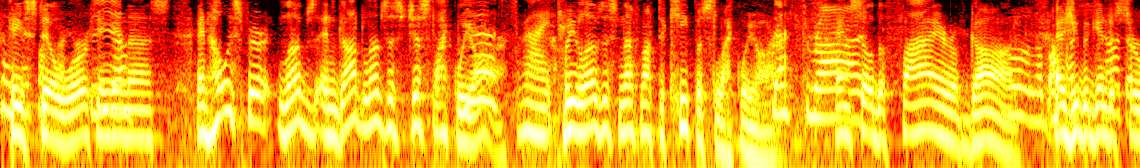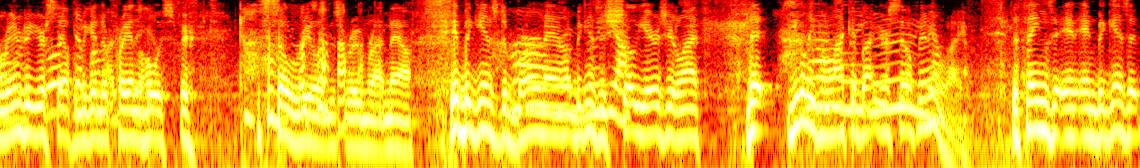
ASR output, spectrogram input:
us. He's still working in us. And Holy Spirit loves, and God loves us just like we Yes. are. Right. But He loves us enough not to keep us like we are. That's right. And so the fire of Oh, God, la as you begin to surrender yourself and begin to pray in the Holy Spirit, it's so real in this room right now. It begins to burn out, it begins to show you areas of your life that you don't even like about yourself anyway. The things, and, and begins to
